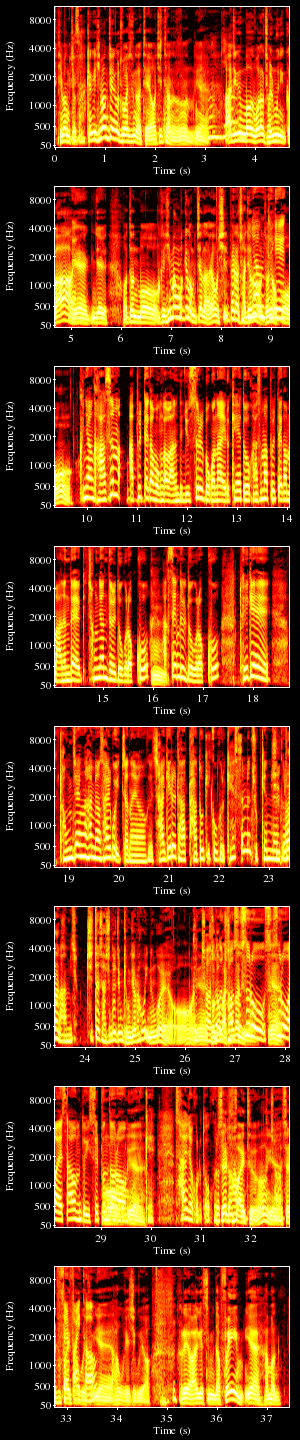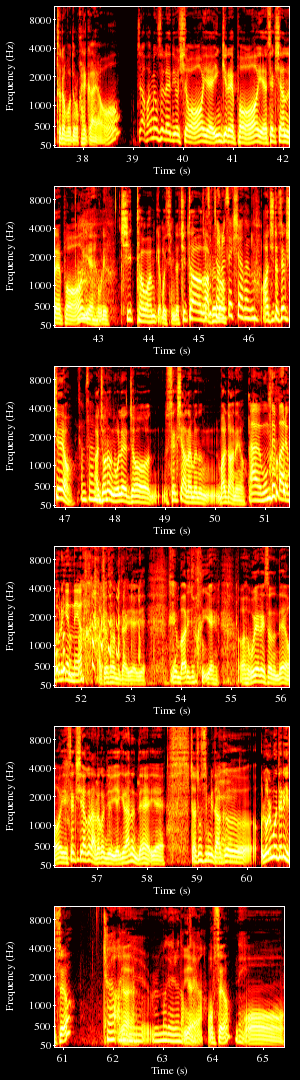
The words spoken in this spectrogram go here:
희망적. 그래서. 굉장히 희망적인 걸 좋아하시는 것 같아요, 치타는. 예. 희망- 아직은 뭐 워낙 젊으니까, 네. 예, 이제 어떤 뭐, 그 희망밖에 없잖아요. 뭐 실패나 좌절은 전혀 없고. 그냥 가슴 아플 때가 뭔가 많은데 뉴스를 보거나 이렇게 해도 가슴 아플 때가 많은데 청년들도 그렇고 음. 학생들도 그렇고 되게 경쟁하며 살고 있잖아요. 그 자기를 다 다독이고 그렇게 했으면 좋겠는 그런 마음이죠. 치타 자신도 지금 경쟁을 하고 있는 거예요. 예, 그렇죠. 저도 저도 저. 스스로 예. 스스로와의 싸움도 있을 뿐더러 어, 뭐 예. 이렇게 사회적으로도 그렇기도 셀프 하고. fight, 그렇죠. 예, self fight 하고, 예, 하고 계시고요. 그래요, 알겠습니다. Fame, 예, 한번 들어보도록 할까요? 자, 박명수 라디오쇼, 예, 인기 래퍼, 예, 섹시한 래퍼, 예, 우리 치타와 함께하고 있습니다. 치타가 아. 계속 앞에서. 저를 섹시하다고. 아, 진짜 섹시해요. 감사합니다. 아, 저는 원래 저, 섹시 안 하면은 말도 안 해요. 아 몸둘 바를 모르겠네요. 아, 죄송합니다. 예, 예. 이게 말이 좀, 예, 어, 오해가 있었는데, 어, 예, 섹시하건 안 이제 얘기를 하는데, 예. 자, 좋습니다. 네. 그, 롤모델이 있어요? 저요? 아니 예. 롤모델은 없어요. 예. 없어요? 네. 어,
